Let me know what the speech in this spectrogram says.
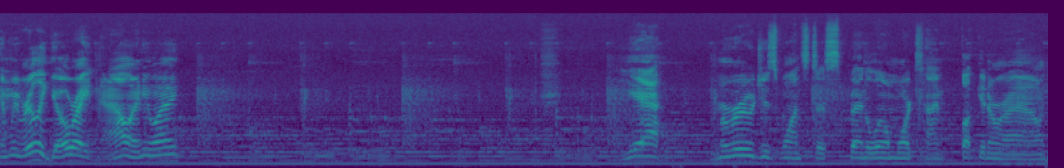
Can we really go right now anyway? Yeah, Meru just wants to spend a little more time fucking around.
